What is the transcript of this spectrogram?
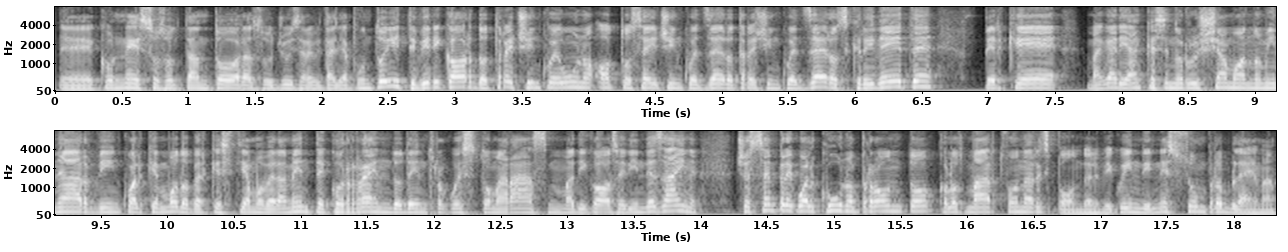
eh, connesso soltanto ora su giuisaravitalia.it, vi ricordo 351 8650 350 scrivete perché magari anche se non riusciamo a nominarvi in qualche modo perché stiamo veramente correndo dentro questo marasma di cose di InDesign, c'è sempre qualcuno pronto con lo smartphone a rispondervi, quindi nessun problema.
